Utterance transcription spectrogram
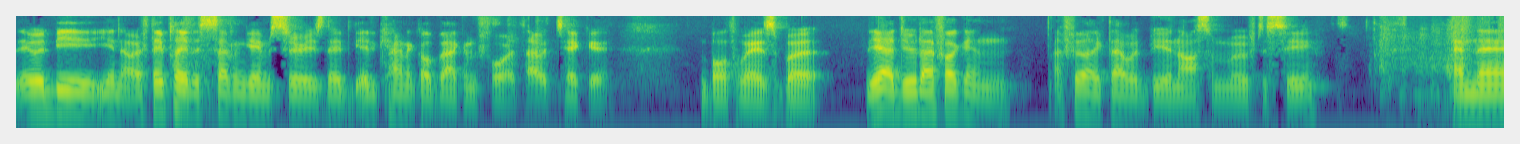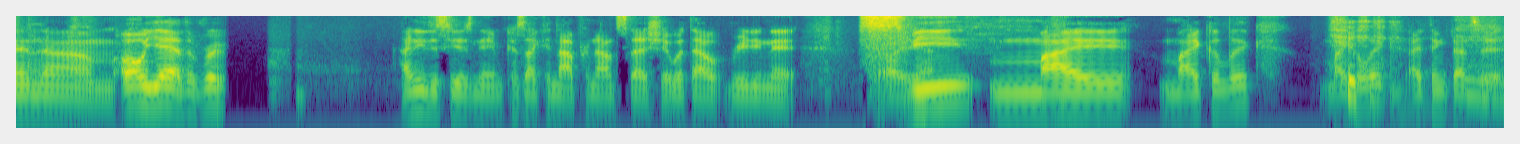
it, it would be you know if they played a seven game series, they'd it'd kind of go back and forth. I would take it both ways, but yeah, dude, I fucking I feel like that would be an awesome move to see. And then, um, oh yeah, the I need to see his name because I cannot pronounce that shit without reading it. Svi my Michaelik, Michaelik, I think that's it.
